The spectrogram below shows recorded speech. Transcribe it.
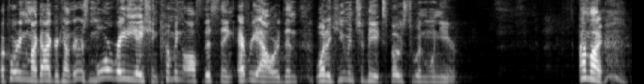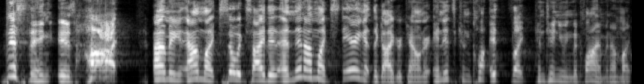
according to my Geiger count, there is more radiation coming off this thing every hour than what a human should be exposed to in one year. I'm like, this thing is hot. I mean, I'm like so excited. And then I'm like staring at the Geiger counter and it's, it's like continuing to climb. And I'm like,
